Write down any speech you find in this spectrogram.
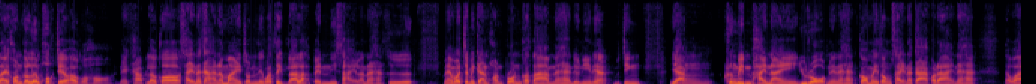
หลายคนก็เริ่มพกเจลแอลกอฮอล์นะครับแล้วก็ใส่หน้ากากอนามัยจนเรียกว่าติดแล้วล่ะเป็นนิสัยแล้วนะฮะคือ แม้ว่าจะมีการผ่อนปรนก็ตามนะฮะเดี๋ยวนี้เนี่ยจริงอย่างเครื่องบินภายในยุโรปเนี่ยนะฮะก็ไม่ต้องใส่หน้ากากก็ได้นะฮะแต่ว่า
